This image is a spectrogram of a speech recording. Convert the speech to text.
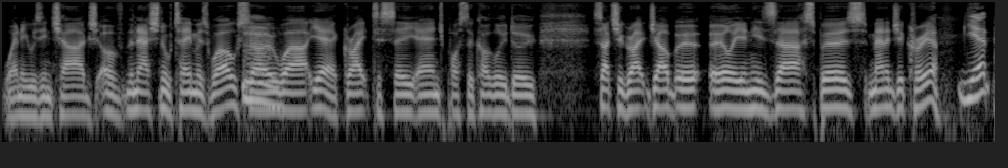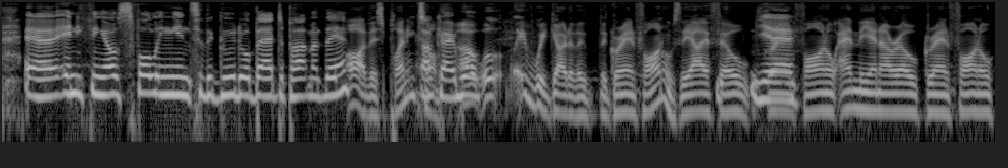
when he was in charge of the national team as well. So Mm. uh, yeah, great to see Ange Postecoglou do such a great job early in his uh, Spurs manager career. Yep. Uh, anything else falling into the good or bad department there? Oh, there's plenty, Thom. Okay, Uh, well- well if we go to the, the grand finals, the AFL Yeah. grand final and the NRL grand final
